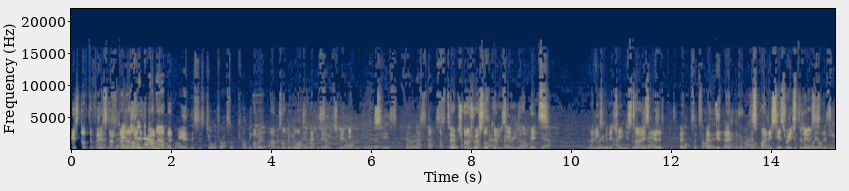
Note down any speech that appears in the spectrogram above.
pissed off the first time. And God, End I on mean, a this time downer. I've had Martin, beer. This is George Russell coming I was, in I was on the water that the day, which made it car even worse. his first So. George Russell Not comes very into the pits Yeah. The and he's going to change his tyres. At, at, at, at, hanging at around this point, there. it's his race to lose, isn't it? He,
